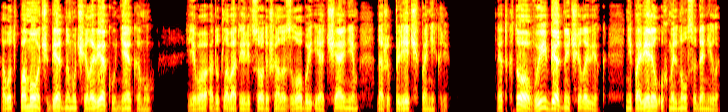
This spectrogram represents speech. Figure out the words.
А вот помочь бедному человеку некому. Его одутловатое лицо дышало злобой и отчаянием, даже плечи поникли. Это кто? Вы, бедный человек? Не поверил, ухмыльнулся Данила.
